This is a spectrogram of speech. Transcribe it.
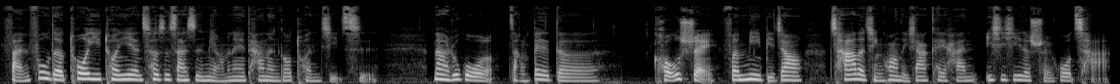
反复的唾液吞咽测试三十秒内，他能够吞几次？那如果长辈的口水分泌比较差的情况底下，可以含一 cc 的水或茶，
